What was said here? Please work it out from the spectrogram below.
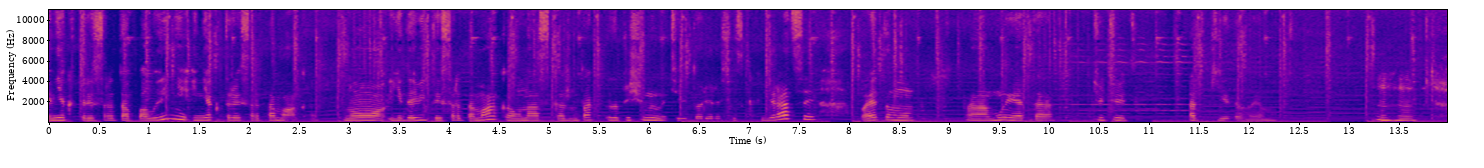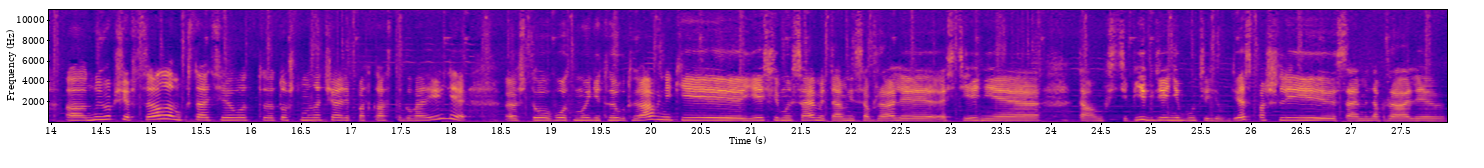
некоторые сорта полыни и некоторые сорта мака. Но ядовитые сорта мака у нас, скажем так, запрещены на территории Российской Федерации, поэтому а, мы это чуть-чуть откидываем. Угу. А, ну и вообще в целом, кстати, вот э, то, что мы в начале подкаста говорили, э, что вот мы не травники, если мы сами там не собрали растения там в степи где-нибудь или в лес пошли, сами набрали.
